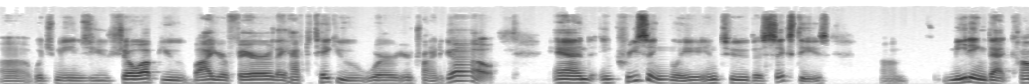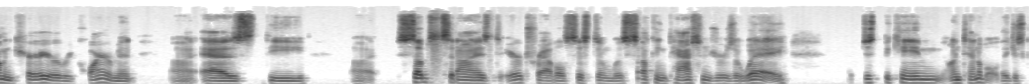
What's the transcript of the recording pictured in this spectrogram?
uh, which means you show up, you buy your fare, they have to take you where you're trying to go. And increasingly into the 60s, um, meeting that common carrier requirement uh, as the uh, subsidized air travel system was sucking passengers away just became untenable. They just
